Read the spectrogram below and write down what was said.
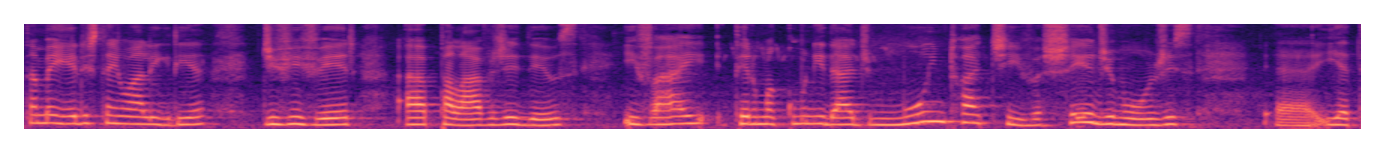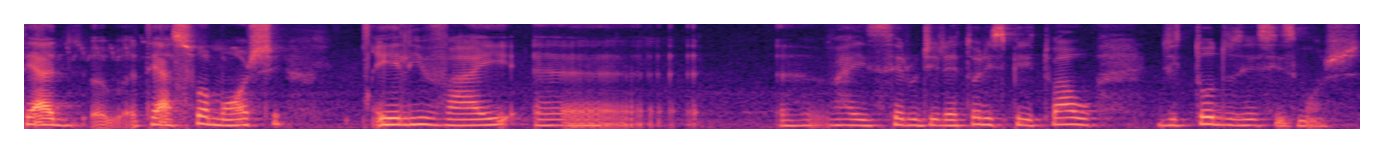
também eles tenham a alegria de viver a palavra de Deus e vai ter uma comunidade muito ativa, cheia de monges, uh, e até a, até a sua morte ele vai eh, vai ser o diretor espiritual de todos esses monges.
